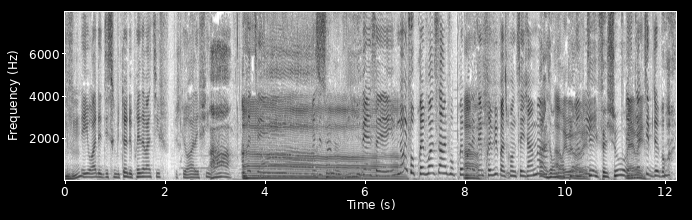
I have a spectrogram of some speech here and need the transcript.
Mhm. Et il y aura des distributeurs de préservatifs, puisqu'il y aura les filles. Ah, En fait, Ah. c'est. Mais c'est ça. Ou bien c'est. Non, il faut prévoir ça. Il faut prévoir Ah. les imprévus parce qu'on ne sait jamais. ah, on est Ah en oui, plein oui, été, oui. il fait chaud. Et euh, quel oui. type de bon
